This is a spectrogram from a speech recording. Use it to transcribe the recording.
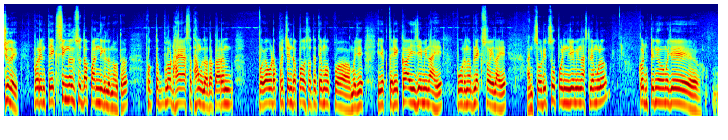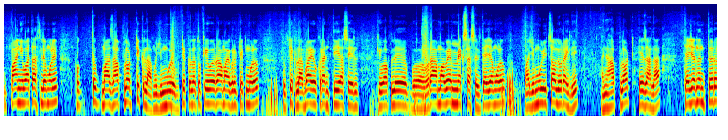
जुलैपर्यंत एक सिंगलसुद्धा पान निघलं नव्हतं. फक्त प्लॉट हाय असा थांबला होता. कारण प- एवढा प्रचंड पाऊस होता त्यामुळं प- म्हणजे एकतरी काळी जमीन आहे पूर्ण ब्लॅक सॉईल आहे. आणि चोडी चोपण जमीन असल्यामुळं कंटिन्यू म्हणजे पाणी वाहत असल्यामुळे फक्त माझा हा प्लॉट टिकला. म्हणजे मूळ टिकला तो केवळ राम ॲग्रोटेकमुळं तो टिकला बायोक्रांती असेल किंवा आपले ब- रामा वॅममॅक्स असेल त्याच्यामुळं माझी मुळी चालू राहिली. आणि हा प्लॉट हे झाला. त्याच्यानंतर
